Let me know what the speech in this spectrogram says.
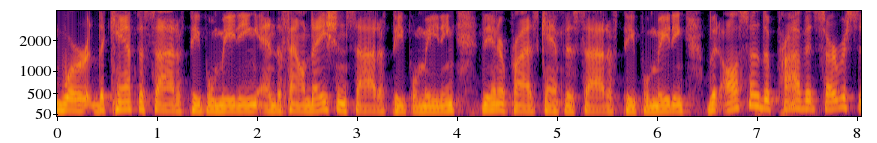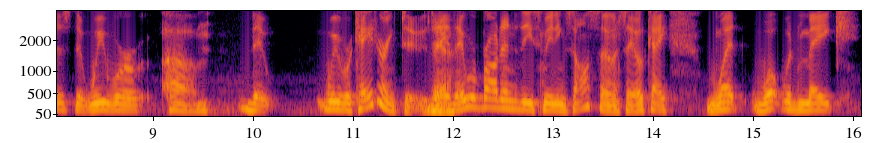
were the campus side of people meeting and the foundation side of people meeting, the enterprise campus side of people meeting, but also the private services that we were um, that we were catering to. They, yeah. they were brought into these meetings also and say, okay, what what would make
